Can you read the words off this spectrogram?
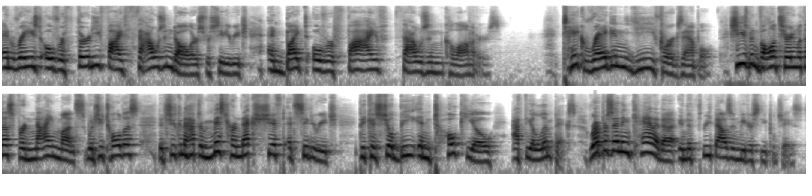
and raised over $35,000 for City Reach and biked over 5,000 kilometers. Take Regan Yee, for example. She's been volunteering with us for nine months when she told us that she's going to have to miss her next shift at City Reach because she'll be in Tokyo at the Olympics, representing Canada in the 3,000 meter steeplechase.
